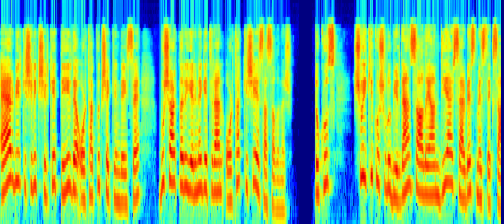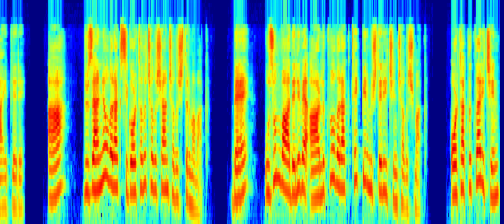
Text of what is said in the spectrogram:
Eğer bir kişilik şirket değil de ortaklık şeklinde ise, bu şartları yerine getiren ortak kişi esas alınır. 9. Şu iki koşulu birden sağlayan diğer serbest meslek sahipleri. A. Düzenli olarak sigortalı çalışan çalıştırmamak. B. Uzun vadeli ve ağırlıklı olarak tek bir müşteri için çalışmak. Ortaklıklar için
